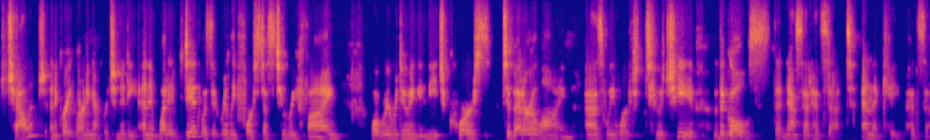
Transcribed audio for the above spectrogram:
challenge and a great learning opportunity. And it, what it did was it really forced us to refine what we were doing in each course to better align as we worked to achieve the goals that NASAD had set and that CAEP had set.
